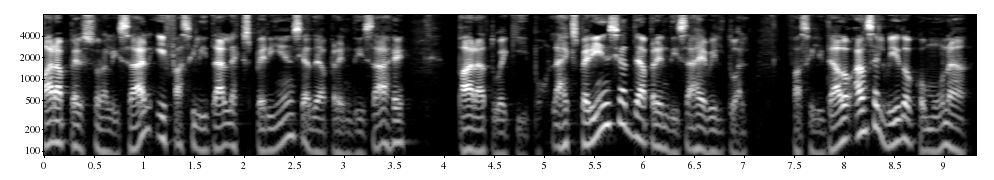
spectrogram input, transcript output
para personalizar y facilitar la experiencia de aprendizaje para tu equipo. Las experiencias de aprendizaje virtual facilitado han servido como una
